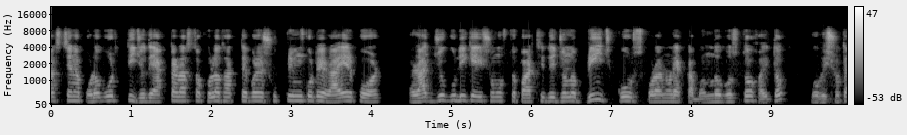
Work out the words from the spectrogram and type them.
আসছে না। পরবর্তী যদি একটা রাস্তা খোলা থাকতে পারে সুপ্রিম কোর্টের রায়ের পর, রাজ্যগুলিকে এই সমস্ত প্রার্থীদের জন্য ব্রিজ কোর্স করানোর একটা বন্দোবস্ত হয়তো ভবিষ্যতে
